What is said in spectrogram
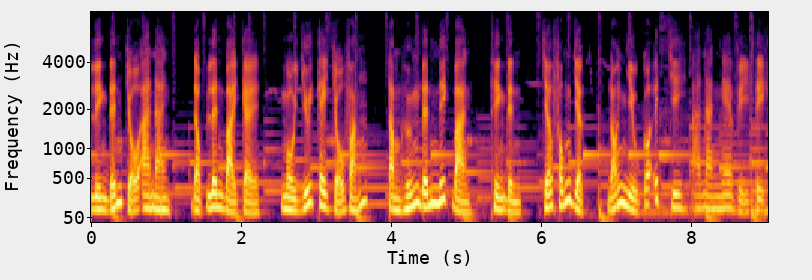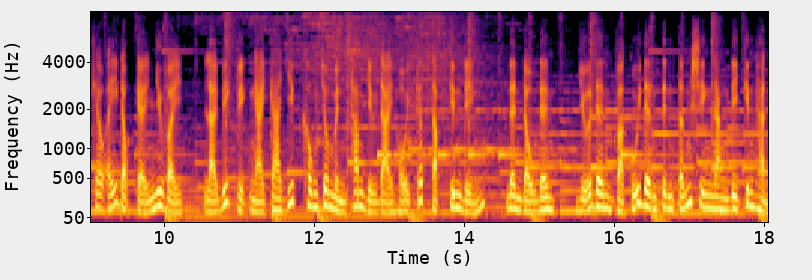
liền đến chỗ A Nan, đọc lên bài kệ, ngồi dưới cây chỗ vắng, tâm hướng đến niết bàn, thiền định, chớ phóng dật, nói nhiều có ích chi. A Nan nghe vị tỳ kheo ấy đọc kệ như vậy, lại biết việc ngài Ca Diếp không cho mình tham dự đại hội kết tập kinh điển, nên đầu đêm, giữa đêm và cuối đêm tinh tấn siêng năng đi kinh hành,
